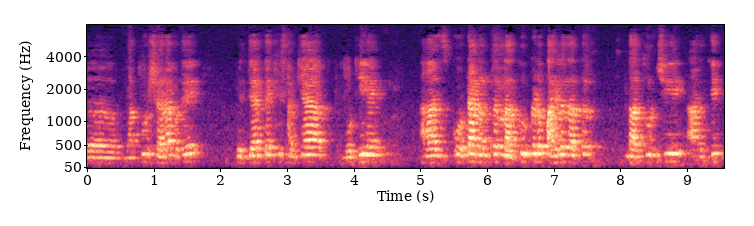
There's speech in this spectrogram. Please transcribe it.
लातूर शहरामध्ये विद्यार्थ्यांची संख्या मोठी आहे. आज कोटानंतर लातूरकडे पाहिलं जातं लातूरची आर्थिक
